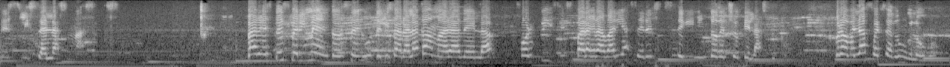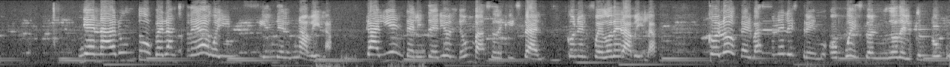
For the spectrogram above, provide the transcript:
deslizar las masas. Para este experimento se utilizará la cámara de la Ford para grabar y hacer el seguimiento del choque elástico. Probar la fuerza de un globo Llenar un tupper ancho de agua y enciende una vela. Calienta el interior de un vaso de cristal con el fuego de la vela. Coloca el vaso en el extremo opuesto al nudo del globo.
